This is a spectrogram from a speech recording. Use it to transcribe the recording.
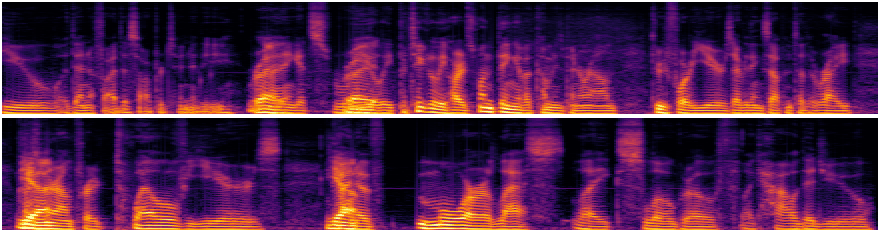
you identify this opportunity. Right. I think it's Right. really particularly hard. It's one thing if a company's been around three, four years, everything's up and to the right. But it's Yeah. been around for 12 years, Yeah. kind of more or less like slow growth. Like how did you,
